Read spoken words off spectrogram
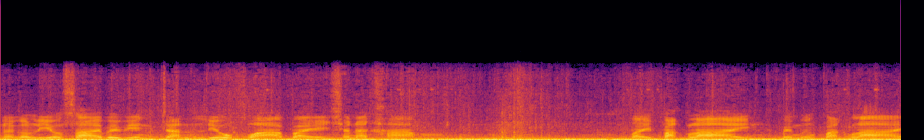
แล้วก็เลี้ยวซ้ายไปเวียงจันทร์เลี้ยวขวาไปชนะคาม ไปปักลายไปเมืองปักลาย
